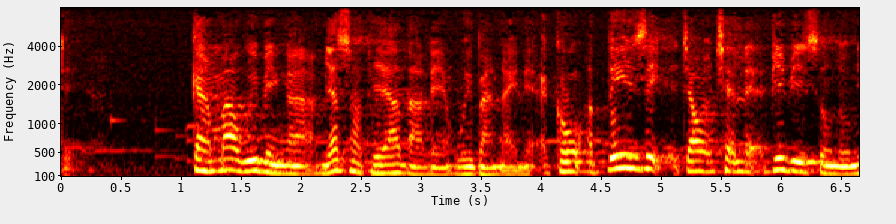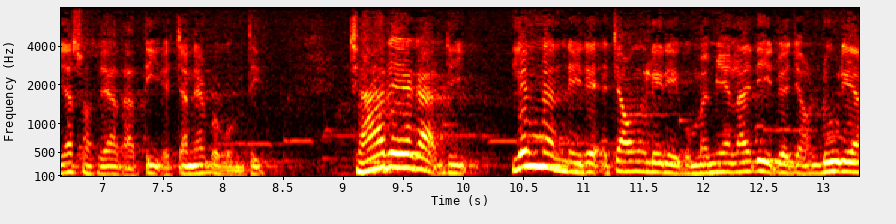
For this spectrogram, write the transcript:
တဲ့ကမ္မဝိပင်ကမြတ်စွာဘုရားသာလည်းဝေဖန်နိုင်တယ်အကုန်အသေးစိတ်အကြောင်းအချက်လက်အပြည့်ပြည့်စုံစုံမြတ်စွာဘုရားသာသိတယ်ကျန်တဲ့ပုဂ္ဂိုလ်မသိဘူးဈာတဲ့ကဒီလက်နက်နေတဲ့အကြောင်းကလေးတွေကိုမမြင်လိုက်တဲ့အတွက်ကြောင့်လူတွေက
